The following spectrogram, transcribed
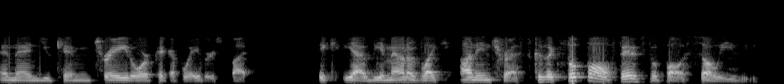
and then you can trade or pick up waivers. But it, yeah, the amount of like uninterest because like football, fantasy football is so easy.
